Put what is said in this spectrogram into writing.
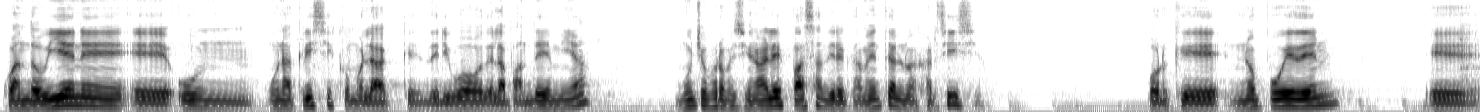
cuando viene eh, una crisis como la que derivó de la pandemia, muchos profesionales pasan directamente al no ejercicio porque no pueden eh,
